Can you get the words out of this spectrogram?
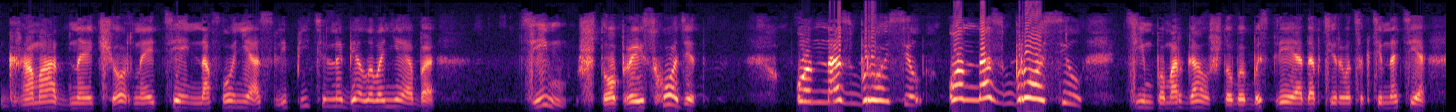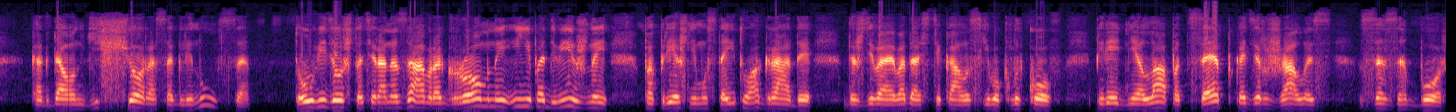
Громадная черная тень на фоне ослепительно-белого неба. «Тим, что происходит?» «Он нас бросил! Он нас бросил!» Тим поморгал, чтобы быстрее адаптироваться к темноте. Когда он еще раз оглянулся, то увидел, что тиранозавр, огромный и неподвижный, по-прежнему стоит у ограды. Дождевая вода стекала с его клыков. Передняя лапа цепко держалась за забор.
